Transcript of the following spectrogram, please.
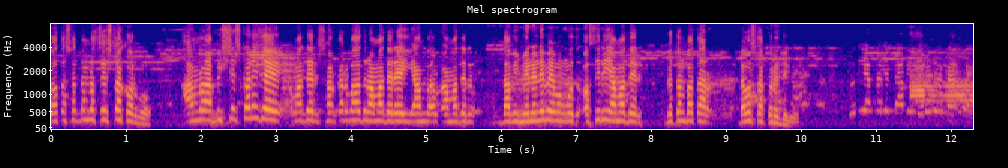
যথাসাধ্য আমরা চেষ্টা করব। আমরা বিশ্বাস করি যে আমাদের সরকার বাহাদুর আমাদের এই আমাদের দাবি মেনে নেবে এবং অচিরেই আমাদের বেতন ভাতার ব্যবস্থা করে দেবে। যদি আপনাদের দাবি মেনে না হয়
